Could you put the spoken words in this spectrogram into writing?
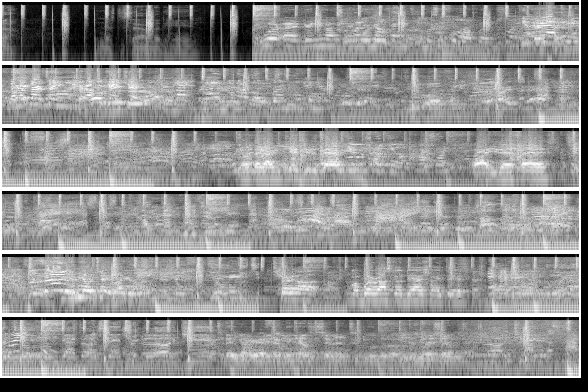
That's the sound of the hand. We're at Granny House and we're here with the Mizzou football players. Give it up. Number 13. Give it up to K check. You welcome. You don't think I can catch you to tap you? Why you that fast? Your tape right here. Look. See me? Straight hop. My boy Roscoe Dash right there. Today we're here at Family Council Center to do a little community service.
